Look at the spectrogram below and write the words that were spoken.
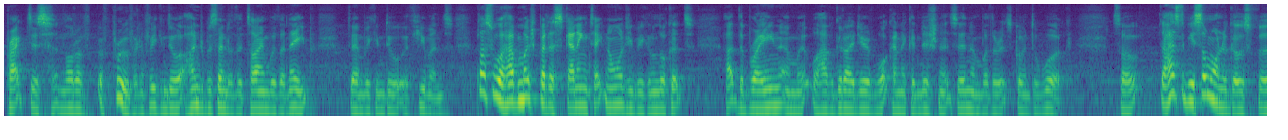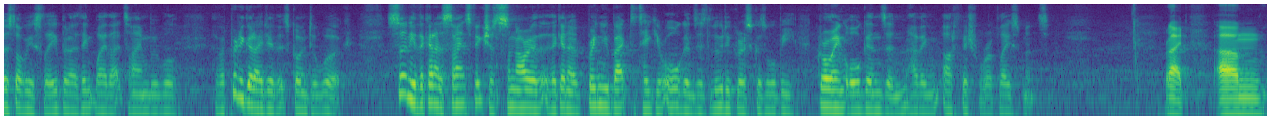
practice and a lot of, of proof. And if we can do it 100% of the time with an ape, then we can do it with humans. Plus, we'll have much better scanning technology. We can look at, at the brain and we'll have a good idea of what kind of condition it's in and whether it's going to work. So, there has to be someone who goes first, obviously, but I think by that time we will have a pretty good idea that it's going to work. Certainly, the kind of science fiction scenario that they're going to bring you back to take your organs is ludicrous because we'll be growing organs and having artificial replacements. Right, um,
